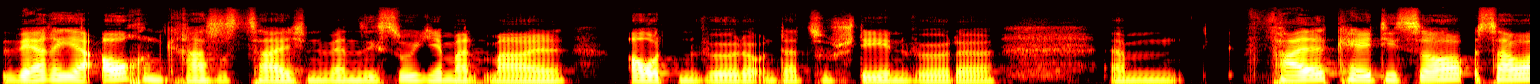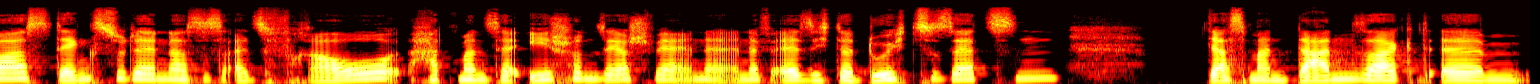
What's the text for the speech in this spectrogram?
wäre ja auch ein krasses Zeichen, wenn sich so jemand mal outen würde und dazu stehen würde. Ähm, Fall Katie Sowers, denkst du denn, dass es als Frau, hat man es ja eh schon sehr schwer in der NFL, sich da durchzusetzen, dass man dann sagt, ähm,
